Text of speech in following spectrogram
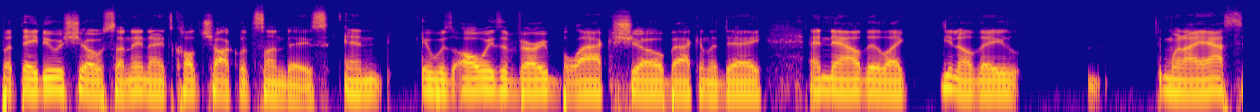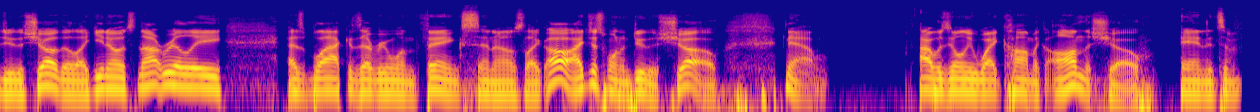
but they do a show Sunday nights called Chocolate Sundays, and it was always a very black show back in the day. And now they're like, you know, they when I asked to do the show, they're like, you know, it's not really as black as everyone thinks. And I was like, oh, I just want to do the show. Now, I was the only white comic on the show, and it's a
